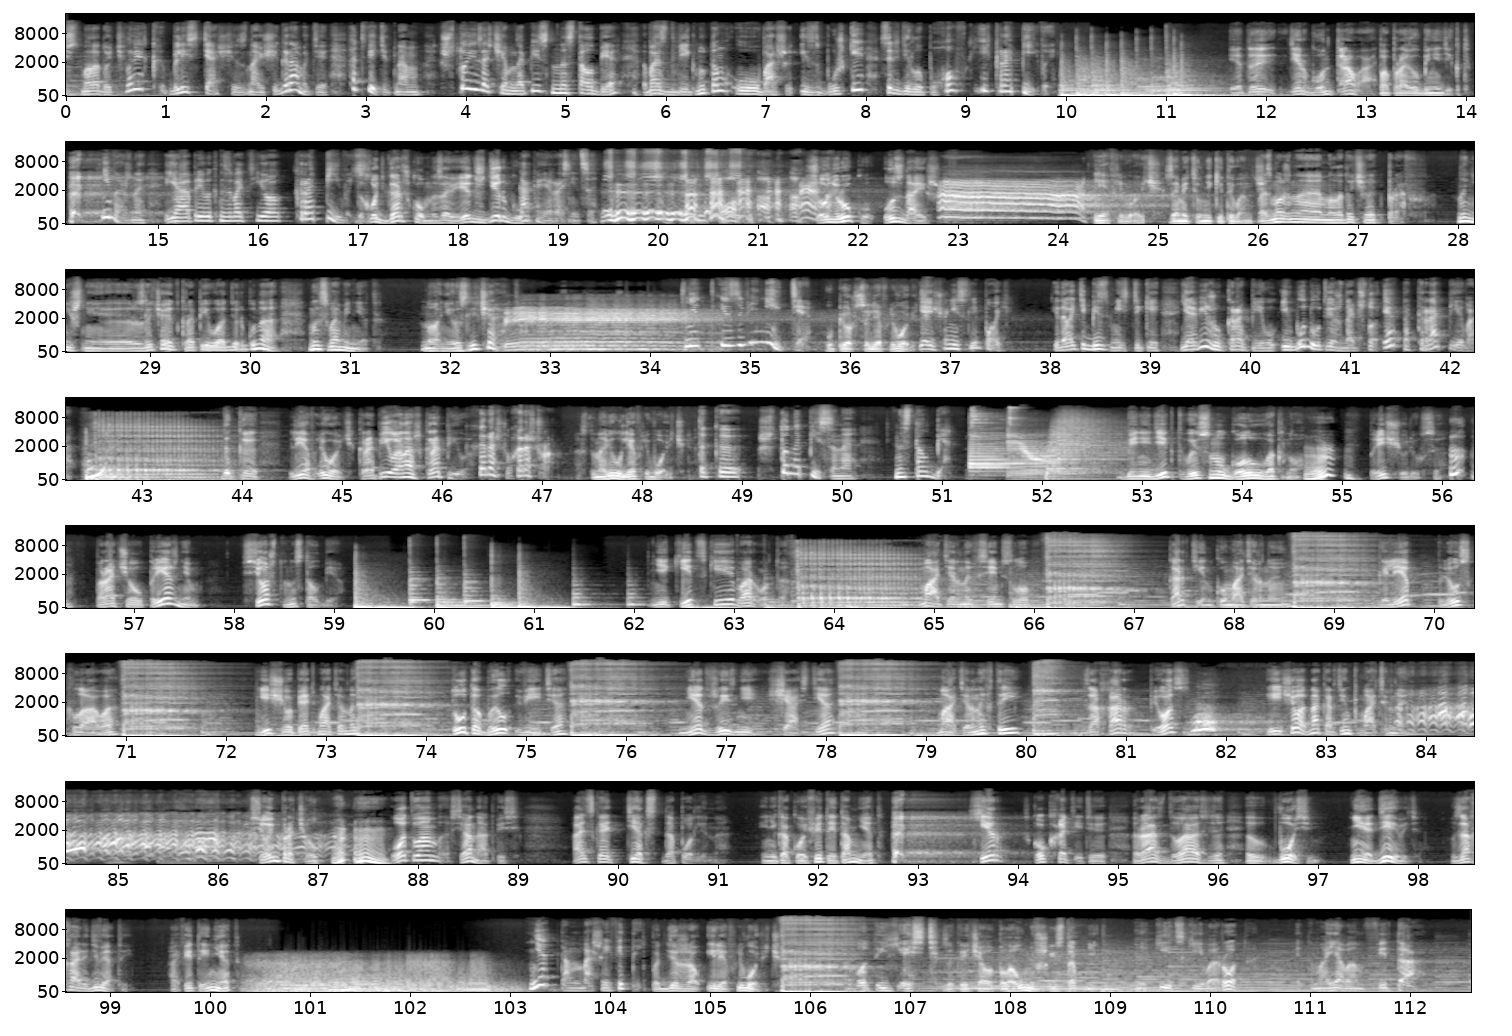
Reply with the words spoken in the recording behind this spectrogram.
Пусть молодой человек, блестяще знающий грамоте, ответит нам, что и зачем написано на столбе, воздвигнутом у вашей избушки среди лопухов и крапивы. Это дергун трава, поправил Бенедикт. Неважно, я привык называть ее крапивой. Да хоть горшком назови, это ж дергун. Какая разница? Сунь руку, узнаешь. Лев Львович, Заметил Никита Иванович. возможно, молодой человек прав. Нынешние различают крапиву от дергуна, мы с вами нет. Но они различают. Нет, извините, Уперся Лев Львович. я еще не слепой. И давайте без мистики. Я вижу крапиву и буду утверждать, что это крапива. Так, э, Лев Львович, крапива наш крапива. Хорошо, хорошо. Остановил Лев Львович. Так э, что написано на столбе? Бенедикт высунул голову в окно. Прищурился. Прочел прежним все, что на столбе. Никитские ворота. Матерных семь слов. Картинку матерную. Глеб плюс Клава. Еще пять матерных. Тута был Витя. Нет в жизни счастья. Матерных три. Захар пес. И еще одна картинка матерная. Все им прочел. Вот вам вся надпись. Аль сказать, текст доподлинно. И никакой фиты там нет. Хер, сколько хотите. Раз, два, э, восемь. Нет, девять. В Захаре девятый. А фиты нет. Нет там вашей фиты. Поддержал и Лев Львович. Вот и есть. Закричал полоумевший истопник. Никитские ворота – это моя вам фита.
